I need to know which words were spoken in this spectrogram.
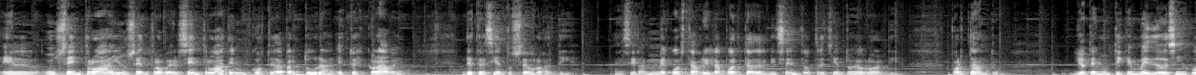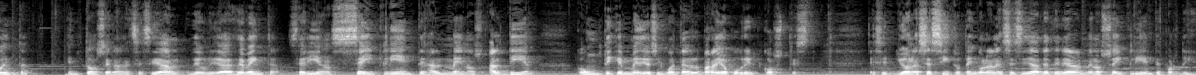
un centro A y un centro B. El centro A tiene un coste de apertura, esto es clave, de 300 euros al día. Es decir, a mí me cuesta abrir la puerta del mi centro 300 euros al día. Por tanto, yo tengo un ticket medio de 50, entonces la necesidad de unidades de venta serían 6 clientes al menos al día con un ticket medio de 50 euros para yo cubrir costes. Es decir, yo necesito, tengo la necesidad de tener al menos 6 clientes por día.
